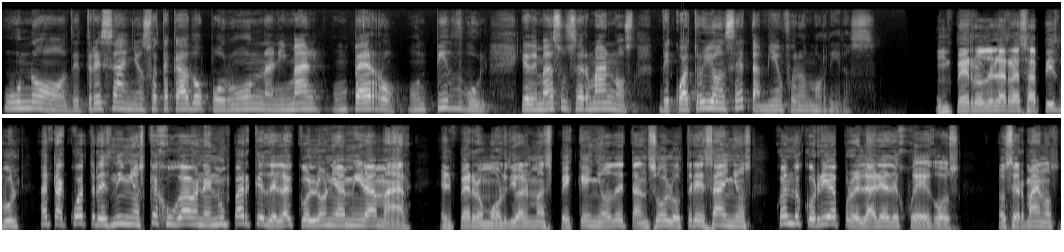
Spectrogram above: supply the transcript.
uno de tres años fue atacado por un animal, un perro, un pitbull, y además sus hermanos de cuatro y once también fueron mordidos. Un perro de la raza pitbull atacó a tres niños que jugaban en un parque de la colonia Miramar. El perro mordió al más pequeño de tan solo tres años cuando corría por el área de juegos. Los hermanos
